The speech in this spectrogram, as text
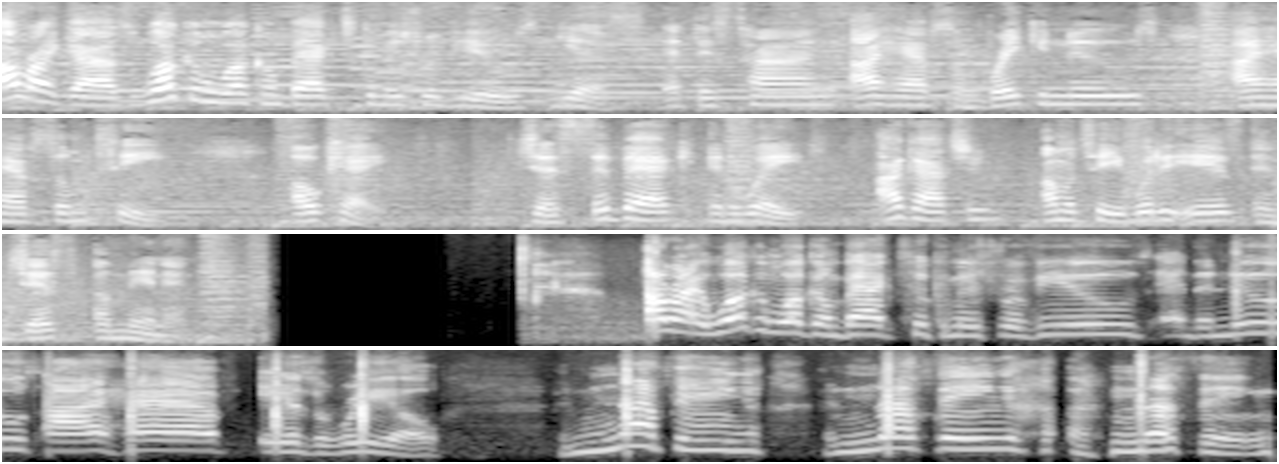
All right, guys, welcome, welcome back to Cameshia Reviews. Yes, at this time, I have some breaking news. I have some tea. Okay, just sit back and wait. I got you. I'm gonna tell you what it is in just a minute. All right, welcome, welcome back to Cameshia Reviews. And the news I have is real. Nothing, nothing, nothing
